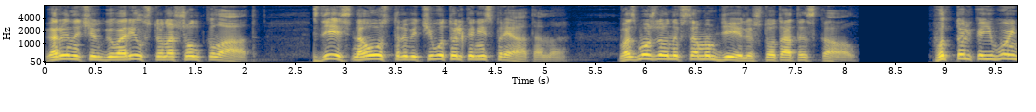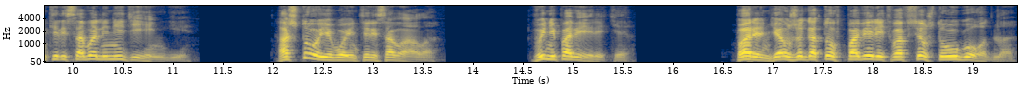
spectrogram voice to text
Горынычев говорил, что нашел клад. Здесь, на острове, чего только не спрятано. Возможно, он и в самом деле что-то отыскал. Вот только его интересовали не деньги. А что его интересовало? Вы не поверите. Парень, я уже готов поверить во все, что угодно.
